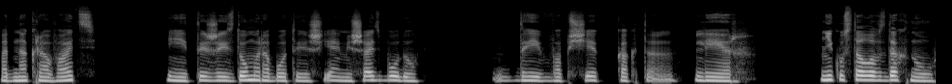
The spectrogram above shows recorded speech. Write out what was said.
Одна кровать. И ты же из дома работаешь, я мешать буду. Да и вообще как-то... Лер... Ник устало вздохнул.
